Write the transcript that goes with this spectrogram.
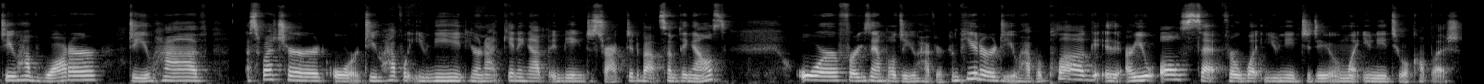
do you have water? Do you have a sweatshirt or do you have what you need? You're not getting up and being distracted about something else. Or, for example, do you have your computer? Do you have a plug? Are you all set for what you need to do and what you need to accomplish?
